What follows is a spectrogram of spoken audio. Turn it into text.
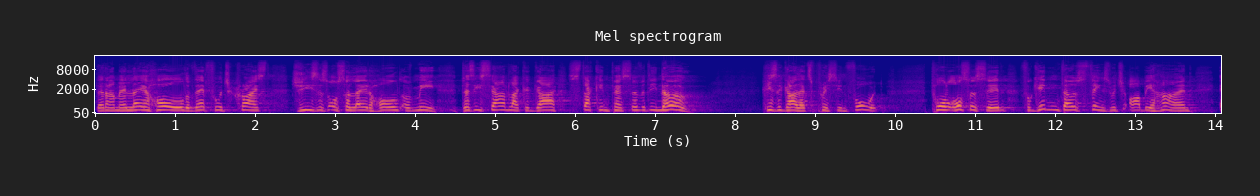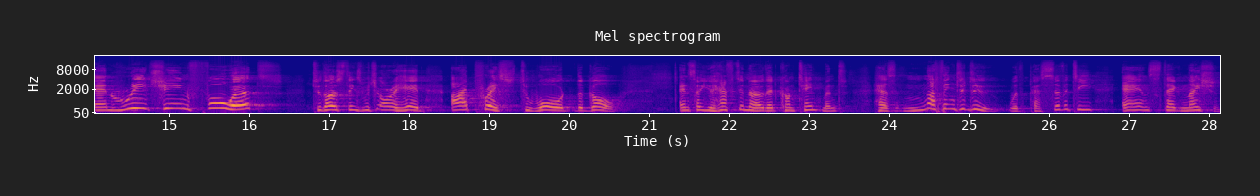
that I may lay hold of that for which Christ Jesus also laid hold of me. Does he sound like a guy stuck in passivity? No. He's a guy that's pressing forward. Paul also said, forgetting those things which are behind and reaching forward to those things which are ahead. I press toward the goal. And so you have to know that contentment has nothing to do with passivity and stagnation.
